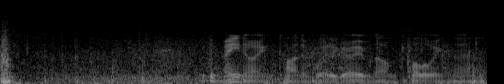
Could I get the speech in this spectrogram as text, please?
Look at me knowing kind of where to go even though I'm following the...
